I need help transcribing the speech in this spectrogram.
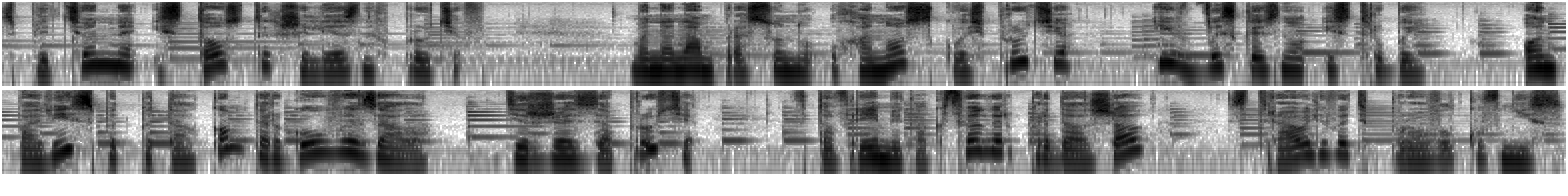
сплетенная из толстых железных прутьев. Мананам просунул ухонос сквозь прутья и выскользнул из трубы. Он повис под потолком торгового зала, держась за прутья, в то время как Федор продолжал стравливать проволоку вниз.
